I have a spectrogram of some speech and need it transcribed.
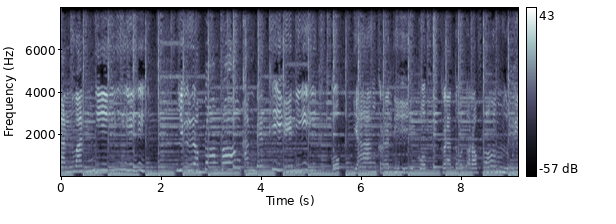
กันวันนี้ เหยื่อปลอมพร้อมคันเบ็ดที่นี้ กบยางกระดีกบกระโดดเราพร้อมลุย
